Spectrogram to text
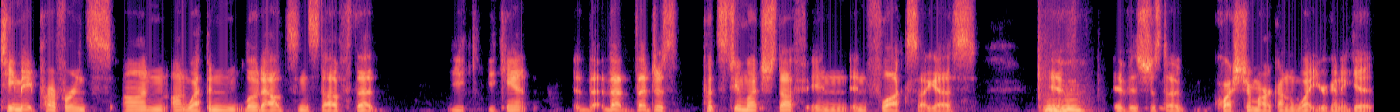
teammate preference on on weapon loadouts and stuff that you you can't that that, that just puts too much stuff in in flux i guess Mhm. if it's just a question mark on what you're going to get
